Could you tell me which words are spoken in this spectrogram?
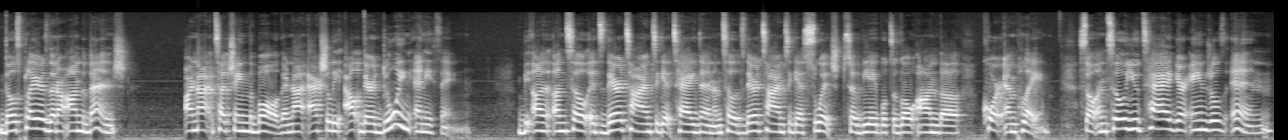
those players that are on the bench are not touching the ball. They're not actually out there doing anything Be, uh, until it's their time to get tagged in, until it's their time to get switched to be able to go on the court and play. So until you tag your angels in,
